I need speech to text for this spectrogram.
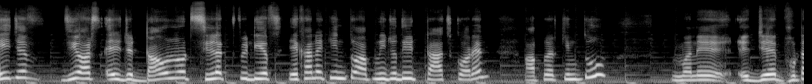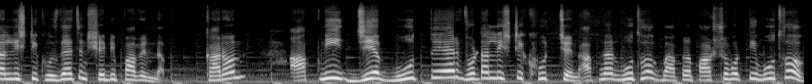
এই যে ভিউয়ার্স এই যে ডাউনলোড সিলেক্ট পিডিএফ এখানে কিন্তু আপনি যদি টাচ করেন, আপনার কিন্তু মানে যে ভোটার লিস্টটি খুঁজতে আছেন সেটি পাবেন না। কারণ আপনি যে বুথের ভোটার লিস্টটি খুঁজছেন, আপনার বুথ হোক বা আপনার পার্শ্ববর্তী বুথ হোক,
